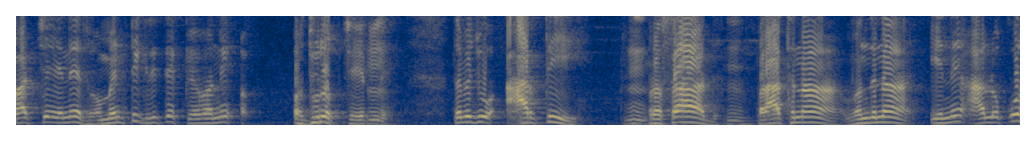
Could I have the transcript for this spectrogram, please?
વાત છે એને રોમેન્ટિક રીતે કહેવાની અધૂરપ છે એટલે. તમે જુઓ આરતી પ્રસાદ પ્રાર્થના વંદના એને આ લોકો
